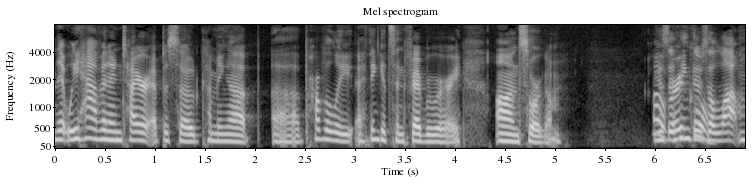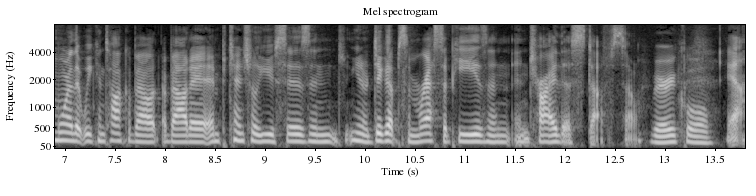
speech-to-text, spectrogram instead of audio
that we have an entire episode coming up, uh, probably, I think it's in February, on sorghum. Oh, because oh, I think cool. there's a lot more that we can talk about about it and potential uses and you know dig up some recipes and and try this stuff. So very cool. Yeah.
